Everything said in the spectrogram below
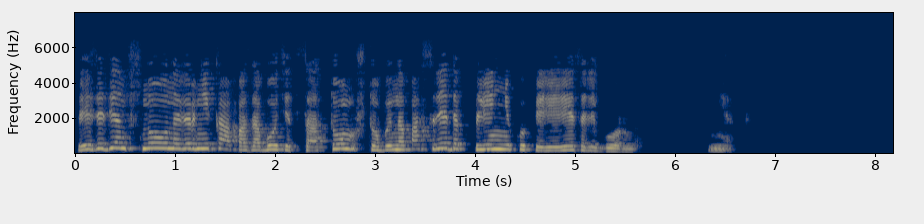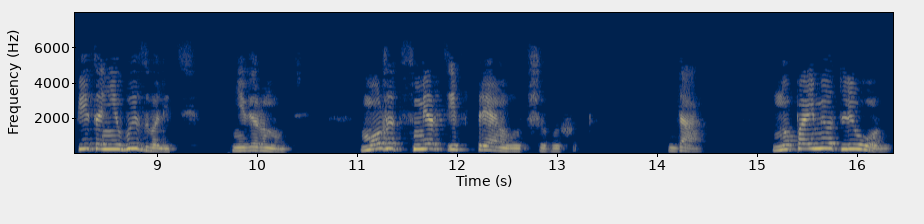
Президент Сноу наверняка позаботится о том, чтобы напоследок пленнику перерезали горло. Нет. Пита не вызволить, не вернуть. Может, смерть и впрямь лучший выход. Да, но поймет ли он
